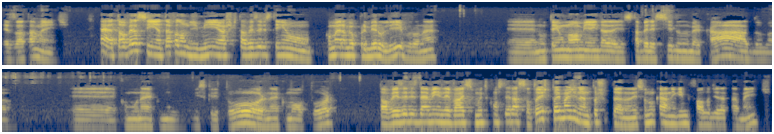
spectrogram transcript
Exatamente. É, talvez assim, até falando de mim, acho que talvez eles tenham, como era meu primeiro livro, né, é, não tem um nome ainda estabelecido no mercado, é, como, né, como escritor, né, como autor, talvez eles devem levar isso muito em consideração. Estou imaginando, estou chutando, né, isso nunca ninguém me falou diretamente,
